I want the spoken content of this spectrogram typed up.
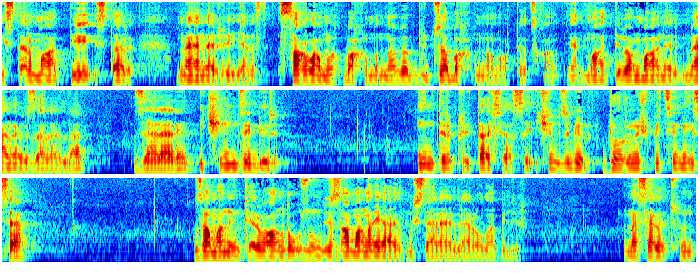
istər maddi, istər mənəvi, yəni sağlamlıq baxımından və büdcə baxımından ortaya çıxan, yəni maddi və mənəvi, mənəvi zərərlər zərərin ikinci bir interpretasiyası, ikinci bir görünüş biçimi isə zaman intervalında uzun bir zamana yayılmış zərərlər ola bilər. Məsəl üçün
